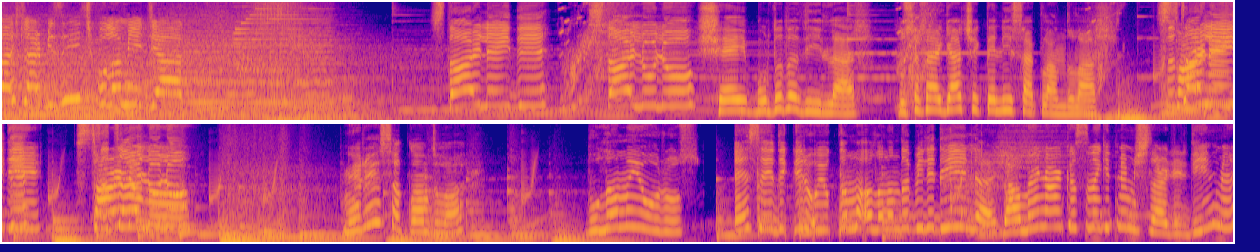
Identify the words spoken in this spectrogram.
Arkadaşlar bizi hiç bulamayacak. Star Lady, Star Lulu, Şey burada da değiller. Bu sefer gerçekten iyi saklandılar. Star Lady, Star Lulu. Nereye saklandılar? Bulamıyoruz. En sevdikleri uyuklama alanında bile değiller. Dağların arkasına gitmemişlerdir değil mi?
